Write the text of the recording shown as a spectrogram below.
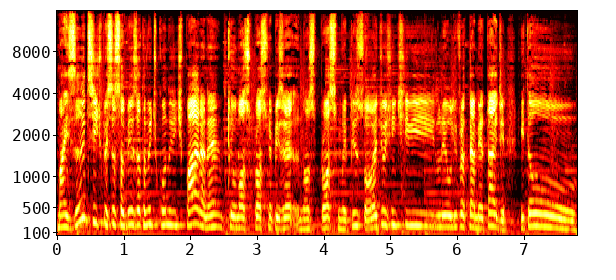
Mas antes a gente precisa saber exatamente quando a gente para, né? Porque o nosso próximo, nosso próximo episódio a gente lê o livro até a metade. Então,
